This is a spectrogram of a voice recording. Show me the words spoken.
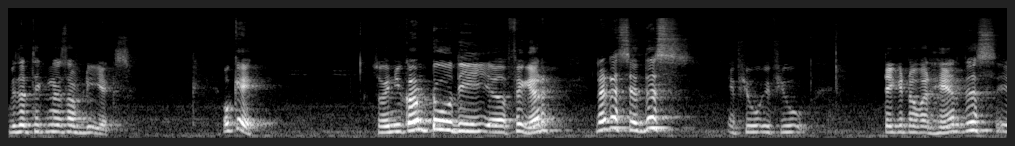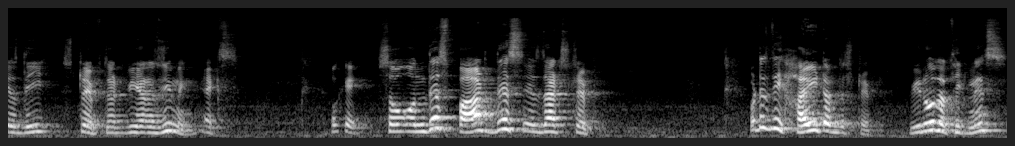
with a thickness of dx okay so when you come to the uh, figure let us say this if you if you take it over here this is the strip that we are assuming x okay so on this part this is that strip what is the height of the strip we know the thickness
